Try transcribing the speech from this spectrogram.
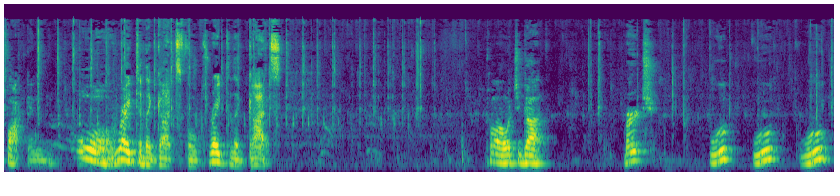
fucking. Oh, right to the guts, folks. Right to the guts. Come on, what you got? Birch? Whoop, whoop, whoop.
